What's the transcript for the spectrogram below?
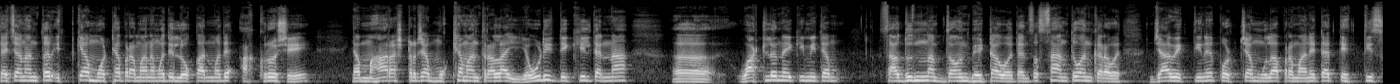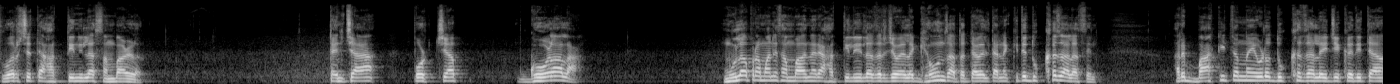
त्याच्यानंतर इतक्या मोठ्या प्रमाणामध्ये लोकांमध्ये आक्रोश आहे. या महाराष्ट्राच्या मुख्यमंत्र्याला एवढी देखील त्यांना वाटलं नाही की मी त्या साधूंना जाऊन भेटावं त्यांचं सांत्वन करावं. ज्या व्यक्तीने पोटच्या मुलाप्रमाणे त्या तेहतीस वर्ष त्या हत्तीनीला सांभाळलं त्यांच्या पोटच्या गोळाला मुलाप्रमाणे सांभाळणाऱ्या हत्तीनीला जर ज्यावेळेला घेऊन जातात त्यावेळेला त्यांना किती दुःख झालं असेल? अरे बाकी त्यांना एवढं दुःख झालं आहे जे कधी त्या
